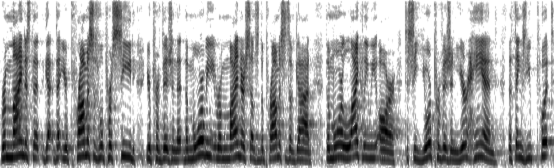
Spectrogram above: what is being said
Remind us that, that your promises will precede your provision, that the more we remind ourselves of the promises of God, the more likely we are to see your provision, your hand, the things you put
